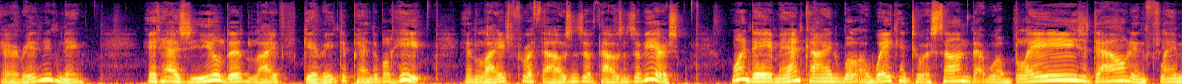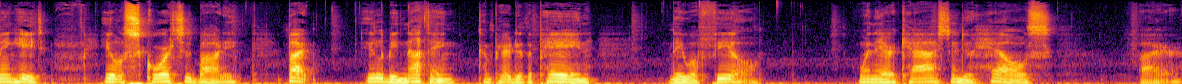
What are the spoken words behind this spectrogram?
every evening. It has yielded life giving, dependable heat and light for thousands of thousands of years. One day, mankind will awaken to a sun that will blaze down in flaming heat. It will scorch his body, but it'll be nothing compared to the pain they will feel when they are cast into hell's fire.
